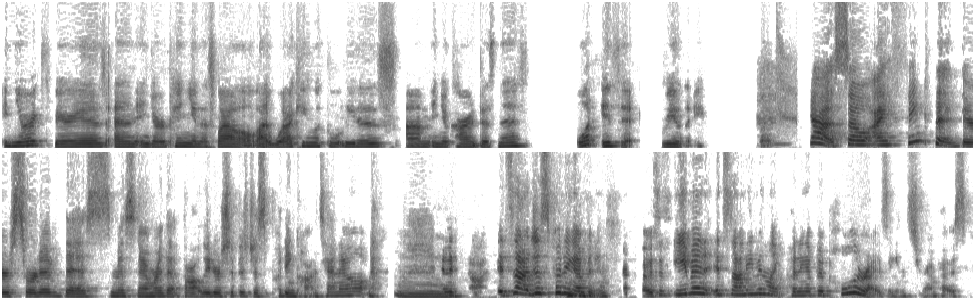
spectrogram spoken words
in your experience and in your opinion as well like working with thought leaders um, in your current business what is it really yeah so i think that there's sort of this misnomer that thought leadership is just putting content out mm. and it's not it's not just putting up an instagram post it's even it's not even like putting up a polarizing instagram post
